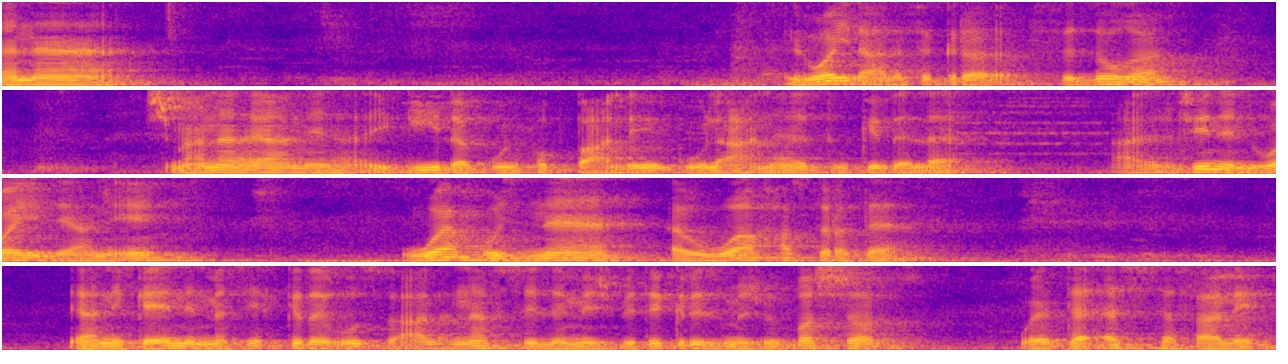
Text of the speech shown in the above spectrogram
أنا الويل على فكرة في اللغة مش معناها يعني هيجيلك ويحط عليك ولعنات وكده لا. عارفين الويل يعني إيه؟ وحزناه أو وحسرتاه. يعني كأن المسيح كده يبص على النفس اللي مش بتكرز مش بتبشر ويتأسف عليها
